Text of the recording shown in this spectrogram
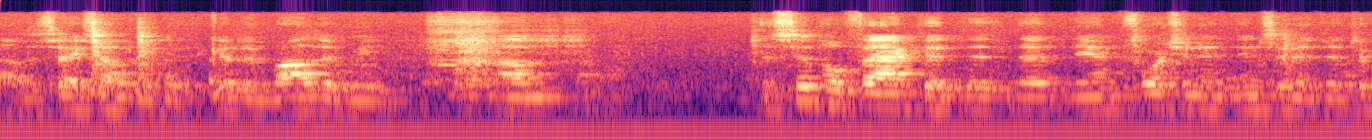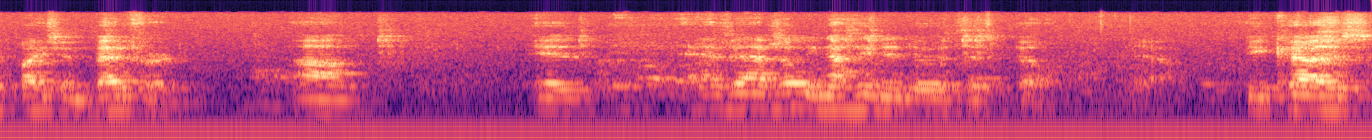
uh, to say something because it bothered me. Um, The simple fact that, that, that the unfortunate incident that took place in Bedford, um, is, has absolutely nothing to do with this bill. Because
